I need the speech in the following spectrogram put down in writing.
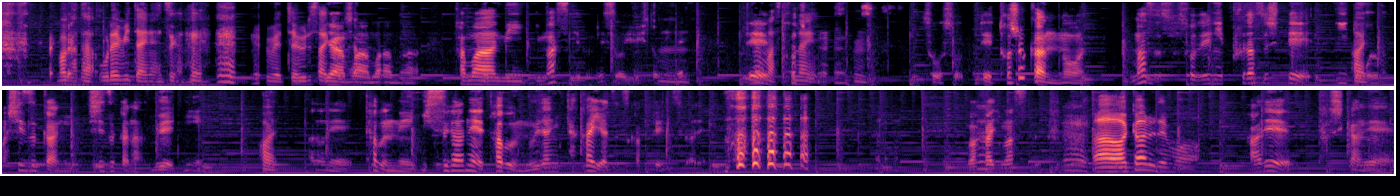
バカだ俺みたいなやつがね めっちゃうるさいいや、まあまあまあ、たまにいますけどね、そういう人もね。で、まあ少ない図書うんうんそうそう。で、図書館の、まずそれにプラスして、いいところが、まあ静かに、静かな上に、はいあのね、多分ね、椅子がね、多分無駄に高いやつ使ってるんですよ、あれ。わかります？あーわかるでもあれ、確かね、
